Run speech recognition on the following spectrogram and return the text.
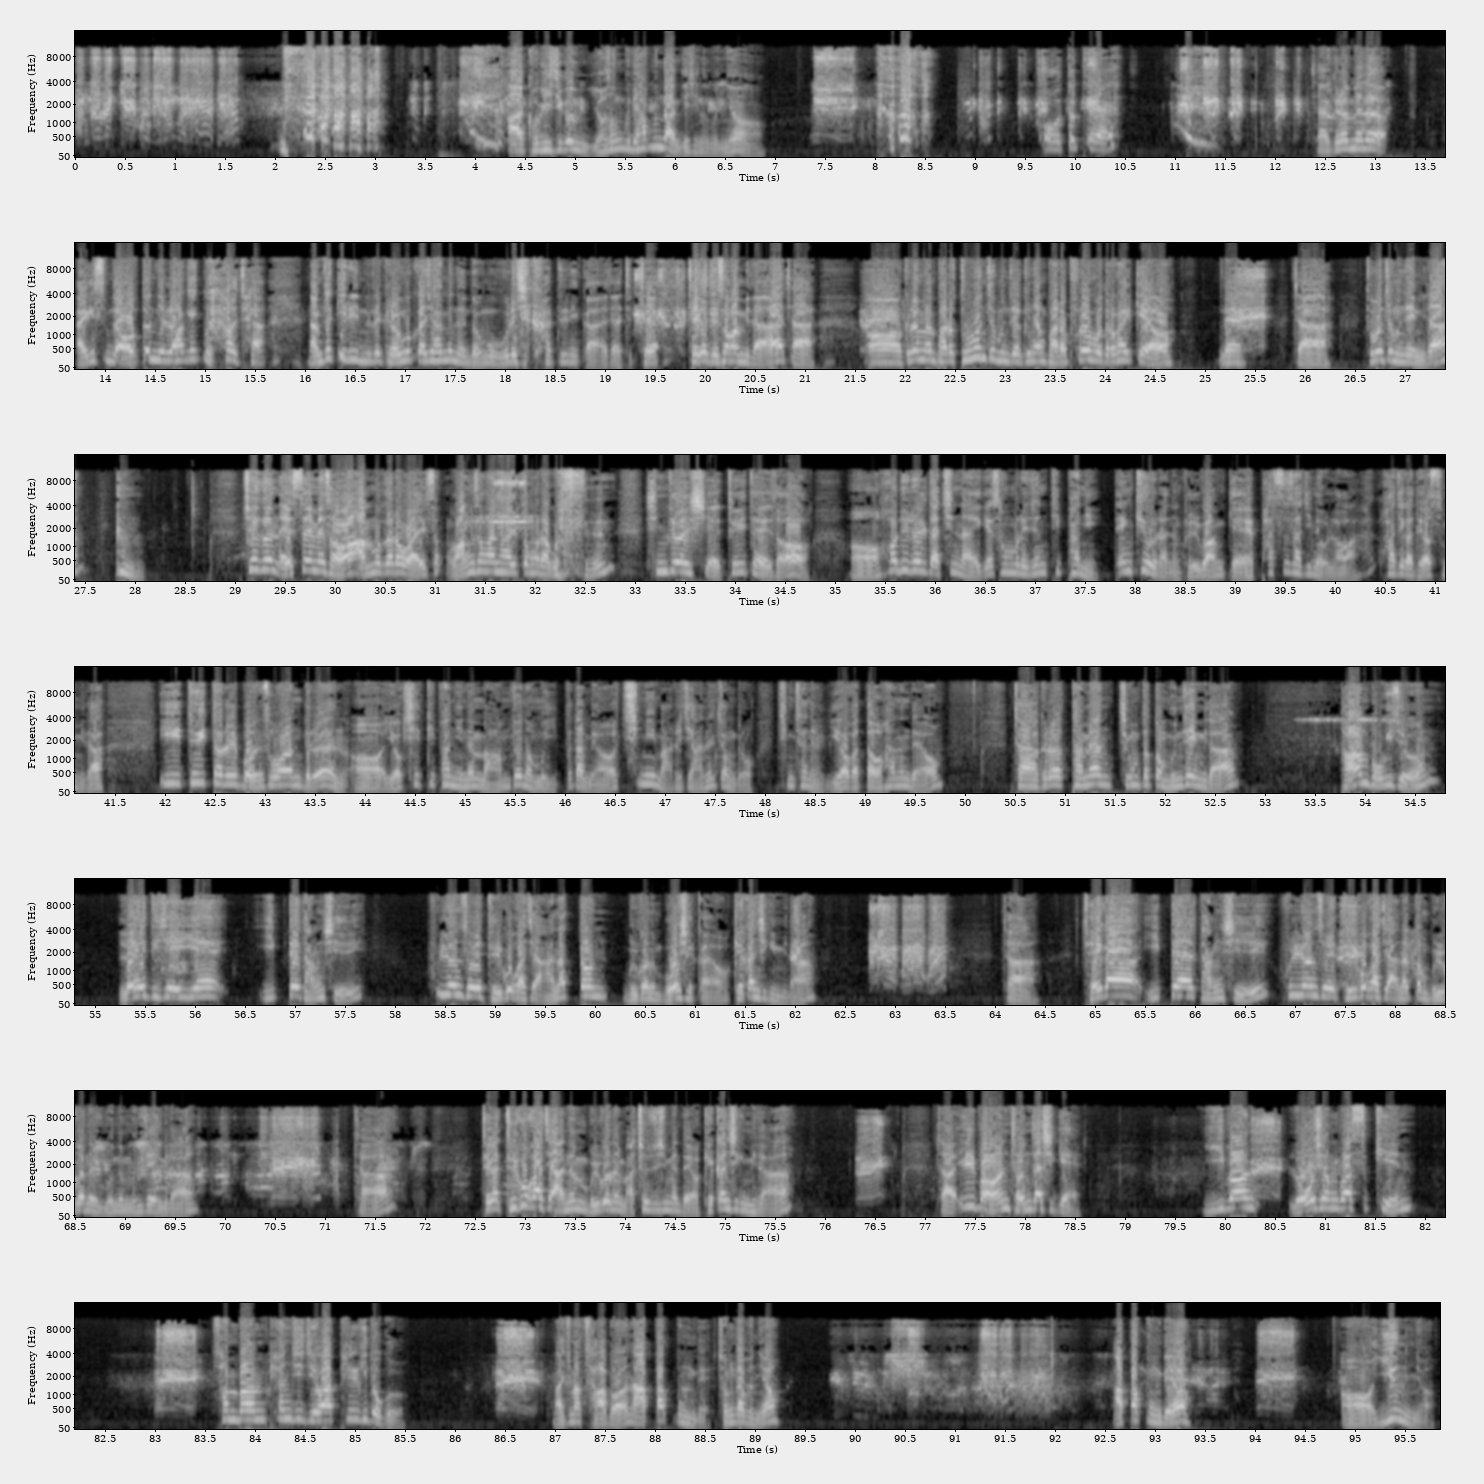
남자들끼리 꼭 이런 걸 해야 돼요? 아, 거기 지금 여성분이 한 분도 안 계시는군요. 네. 어, 어떡해. 자, 그러면은, 알겠습니다. 없던 일로 하겠고요. 자, 남자끼리 있는데 그런 것까지 하면은 너무 우울해질 것 같으니까. 자, 제- 제가, 제가 죄송합니다. 자, 어, 그러면 바로 두 번째 문제 그냥 바로 풀어보도록 할게요. 네. 자, 두 번째 문제입니다. 최근 SM에서 안무가로 왕성, 왕성한 활동을 하고 있는 심지원 씨의 트위터에서 어, 허리를 다친 나에게 선물해준 티파니 Thank you라는 글과 함께 파스 사진이 올라와 화- 화제가 되었습니다. 이 트위터를 본 소원들은 어, 역시 티파니는 마음도 너무 이쁘다며 침이 마르지 않을 정도로 칭찬을 이어갔다고 하는데요. 자 그렇다면 지금부터 또 문제입니다. 다음 보기 중레 DJ의 입대 당시 훈련소에 들고 가지 않았던 물건은 무엇일까요? 객관식입니다. 문제가 뭐라고요? 자, 제가 입대할 당시 훈련소에 들고 가지 않았던 물건을 묻는 문제입니다. 네. 자, 제가 들고 가지 않은 물건을 맞춰주시면 돼요. 객관식입니다. 네. 자, 1번 전자시계, 2번 로션과 스킨, 네. 3번 편지지와 필기도구, 네. 마지막 4번 압박붕대. 정답은요? 압박붕대요? 네. 어, 이유는요?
